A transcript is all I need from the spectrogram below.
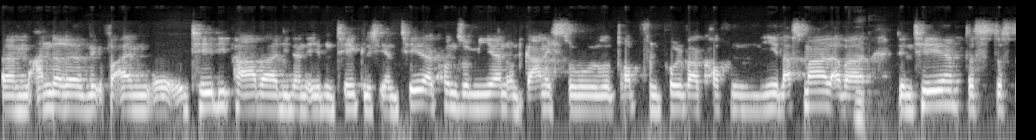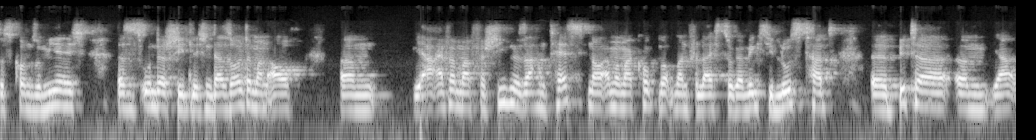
Ähm, andere, vor allem äh, Teeliebhaber, die dann eben täglich ihren Tee da konsumieren und gar nicht so, so Tropfen, Pulver kochen. Nee, lass mal, aber ja. den Tee, das, das, das konsumiere ich. Das ist unterschiedlich. Und da sollte man auch ähm, ja, einfach mal verschiedene Sachen testen, auch einmal mal gucken, ob man vielleicht sogar wirklich die Lust hat, äh, bitter, ähm, ja,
